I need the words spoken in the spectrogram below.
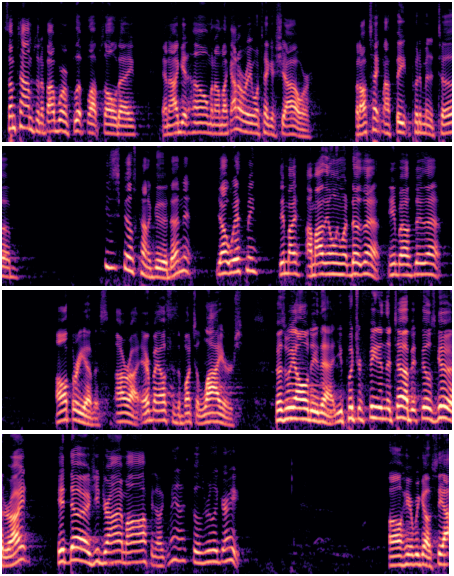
Sometimes when if I'm wearing flip-flops all day, and I get home and I'm like, I don't really want to take a shower, but I'll take my feet and put them in a tub. It just feels kind of good, doesn't it? Y'all with me? anybody, am I the only one that does that? Anybody else do that? All three of us. All right. Everybody else is a bunch of liars because we all do that. You put your feet in the tub, it feels good, right? It does. You dry them off, and you're like, man, this feels really great. Oh, here we go. See, I,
